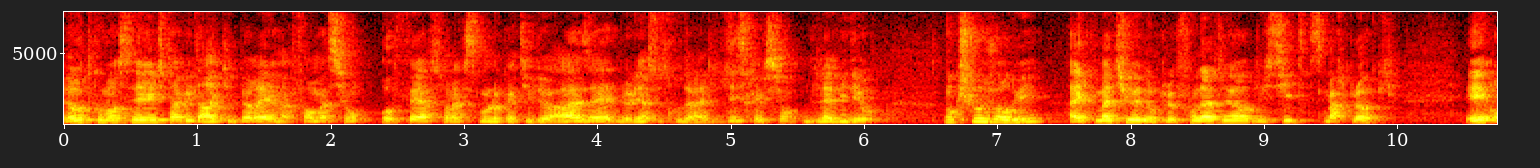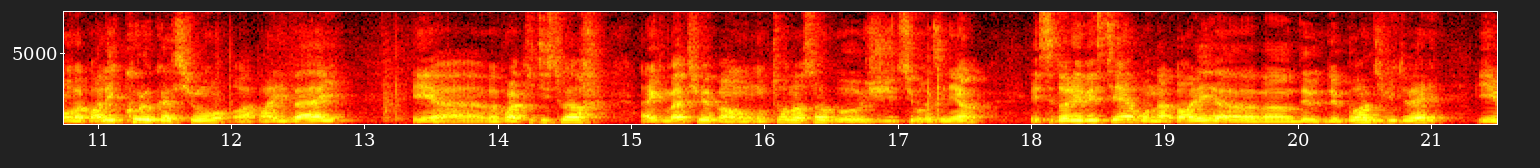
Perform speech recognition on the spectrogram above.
Avant de commencer, je t'invite à récupérer ma formation offerte sur l'accès locatif de A à Z. Le lien se trouve dans la description de la vidéo. Donc je suis aujourd'hui avec Mathieu, donc le fondateur du site SmartLock, et on va parler colocation, on va parler bail, et euh, bah, pour la petite histoire, avec Mathieu, bah, on, tourne ensemble au Jiu-Jitsu brésilien. Et c'est dans les vestiaires, on a parlé euh, bah, de, de beaux individuels. Et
